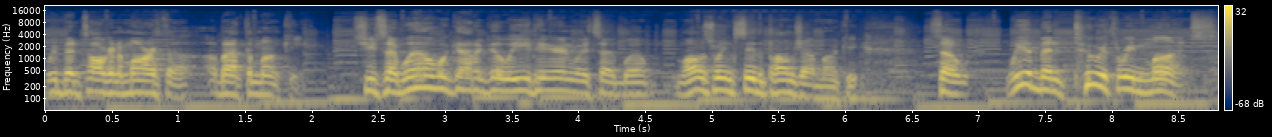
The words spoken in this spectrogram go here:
We've been talking to Martha about the monkey. She said, Well, we got to go eat here. And we said, Well, as long as we can see the pawn shop monkey. So we have been two or three months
